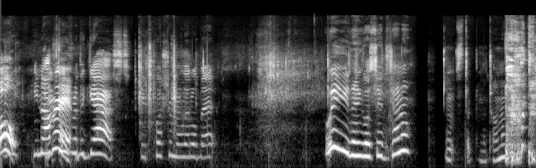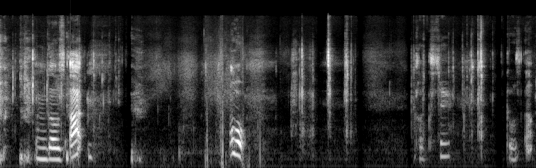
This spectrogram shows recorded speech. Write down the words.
Oh, he knocked man. over the gas. Okay, push him a little bit. Wait, then goes through the tunnel. Oh, it's stuck in the tunnel. and goes up. Oh. Clicks there. Goes up.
